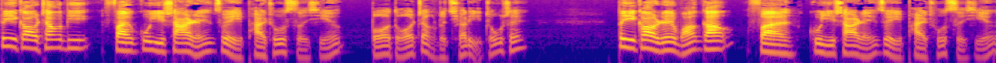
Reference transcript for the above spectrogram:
被告张斌犯故意杀人罪，判处死刑，剥夺政治权利终身；被告人王刚犯故意杀人罪，判处死刑；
